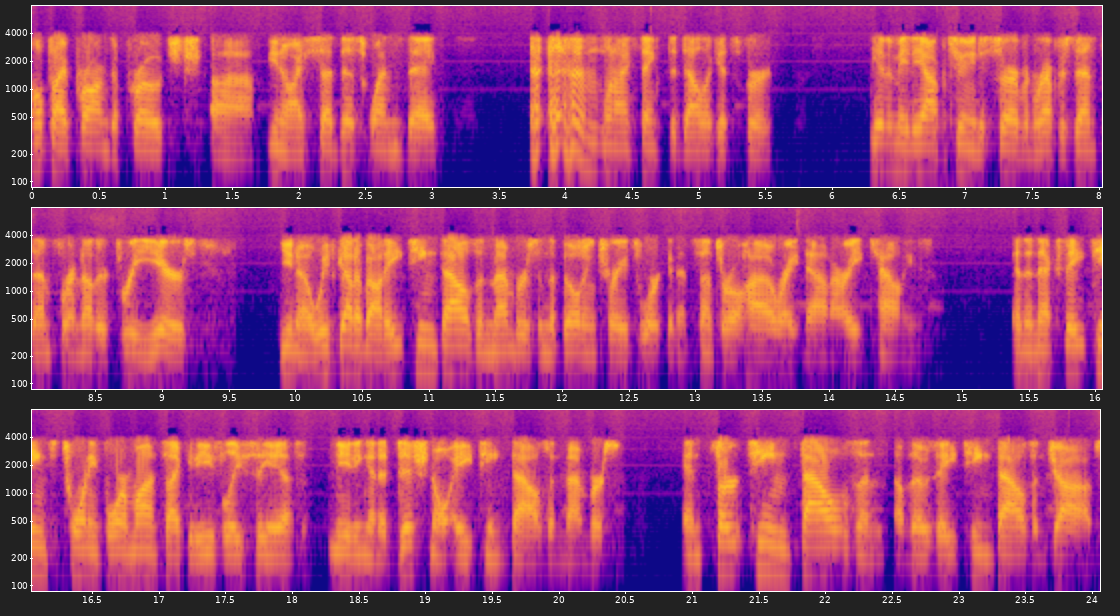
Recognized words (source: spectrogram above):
multi pronged approach. Uh, you know, I said this Wednesday when I thanked the delegates for giving me the opportunity to serve and represent them for another three years. You know, we've got about 18,000 members in the building trades working in Central Ohio right now in our eight counties. In the next 18 to 24 months, I could easily see us needing an additional 18,000 members. And 13,000 of those 18,000 jobs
